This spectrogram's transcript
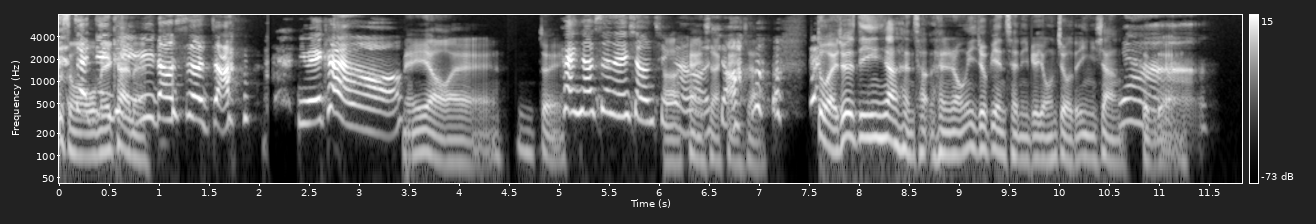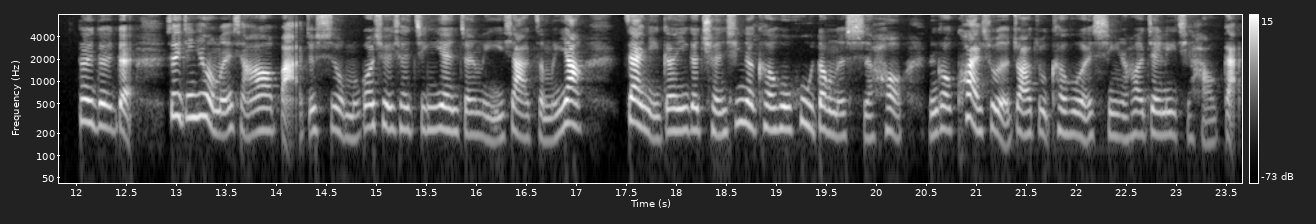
为什么我没看呢？遇到社长，你没看哦、喔？没有哎、欸，对，看一下圣诞相亲啊，好笑。对，就是第一印象很长，很容易就变成你一个永久的印象，yeah, 对不对？对对对，所以今天我们想要把就是我们过去的一些经验整理一下，怎么样在你跟一个全新的客户互动的时候，能够快速的抓住客户的心，然后建立起好感。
